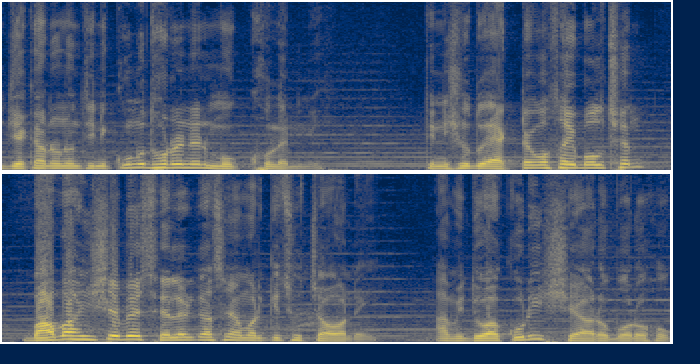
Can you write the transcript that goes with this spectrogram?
যে কারণে তিনি কোনো ধরনের মুখ খোলেননি। তিনি শুধু একটা কথাই বলছেন, বাবা হিসেবে ছেলের কাছে আমার কিছু চাওয়া নেই। আমি দোয়া করি সে আরও বড় হোক।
